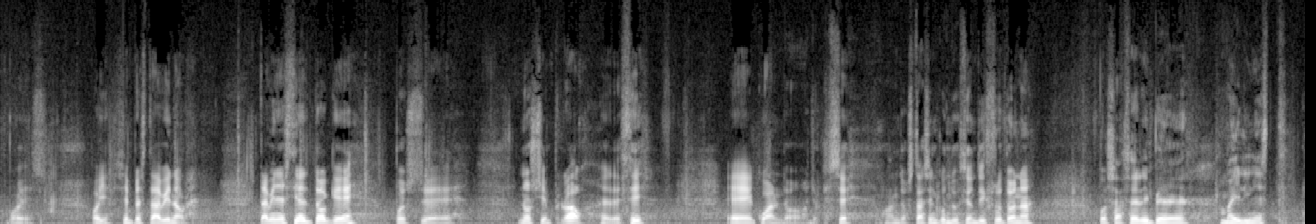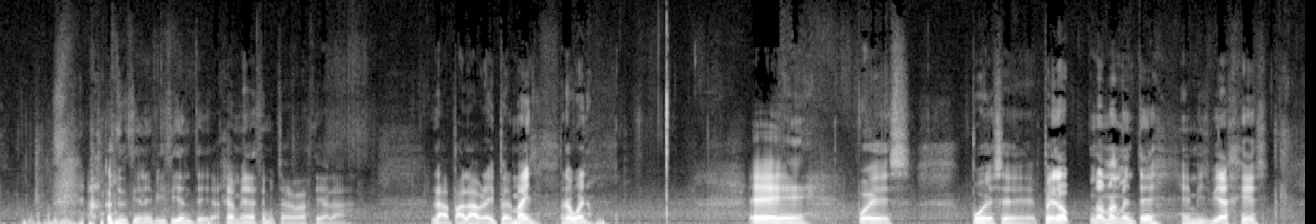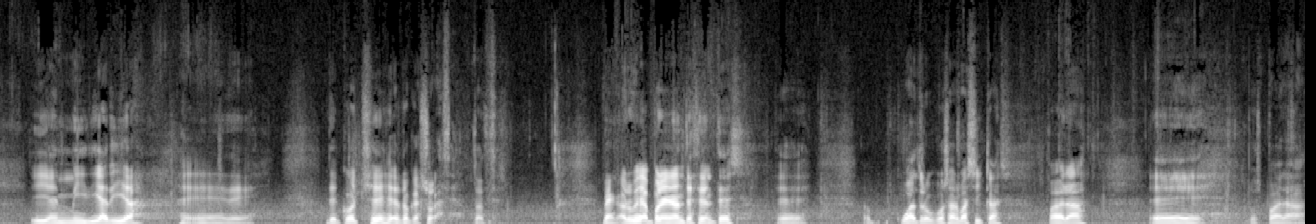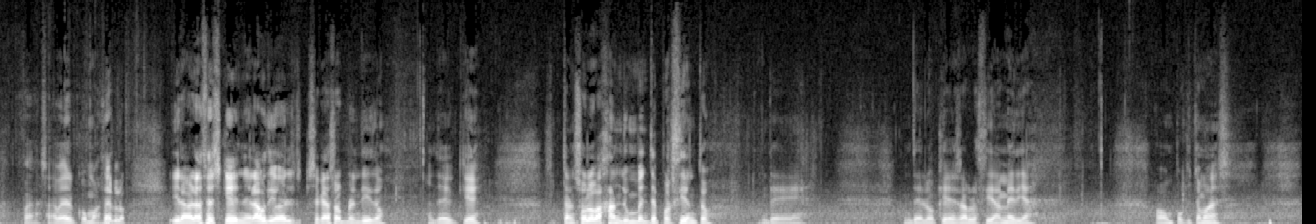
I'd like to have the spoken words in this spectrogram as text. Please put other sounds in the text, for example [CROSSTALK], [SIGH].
pues oye, siempre está bien ahora. También es cierto que pues eh, no siempre lo hago, es decir, eh, cuando, yo qué sé, cuando estás en conducción disfrutona, pues hacer hiper mailing este, [LAUGHS] conducción eficiente, me hace mucha gracia la, la palabra hipermailing, pero bueno, eh, pues, pues, eh, pero normalmente en mis viajes y en mi día a día de, de, coche es lo que suelo hacer. Entonces, venga, os voy a poner antecedentes, cuatro cosas básicas para eh, pues para, saber cómo hacerlo. Y la verdad es que en el audio él se queda sorprendido de que tan solo bajando un 20% de, de lo que es la velocidad media, o un poquito más,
